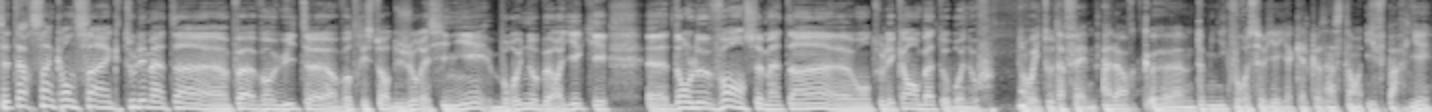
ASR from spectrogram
7h55 tous les matins, un peu avant 8h. Votre histoire du jour est signée Bruno Beurrier qui est euh, dans le vent ce matin, euh, ou en tous les cas en bateau, Bruno. Oui, tout à fait. Alors, euh, Dominique, vous receviez il y a quelques instants Yves Parlier,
